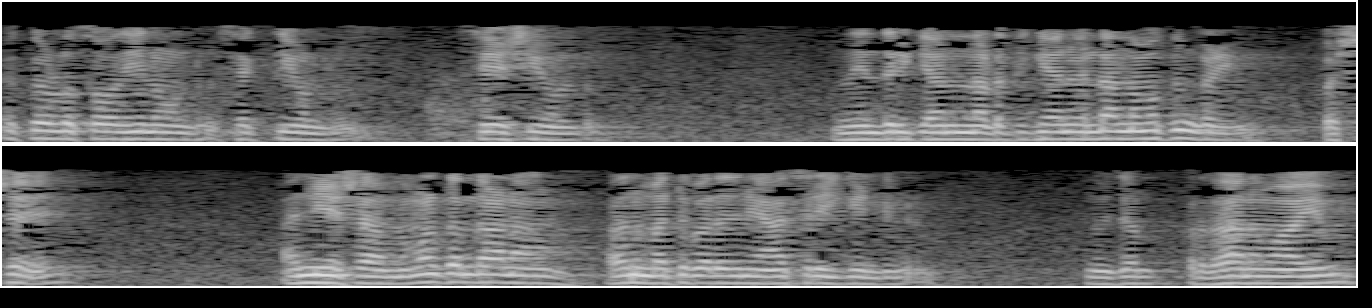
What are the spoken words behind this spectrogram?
ഒക്കെയുള്ള സ്വാധീനമുണ്ട് ശക്തിയുണ്ട് ശേഷിയുണ്ട്. നിയന്ത്രിക്കാനും നടത്തിക്കാനും എല്ലാം നമുക്കും കഴിയും. പക്ഷേ അന്വേഷണം നമ്മൾക്കെന്താണ്? അതിന് മറ്റു പലതിനെ ആശ്രയിക്കേണ്ടി വരും. എന്നുവെച്ചാൽ പ്രധാനമായും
